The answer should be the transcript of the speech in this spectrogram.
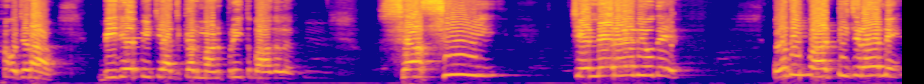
ਉਹ ਜਿਹੜਾ ਬੀਜੇਪੀ 'ਚ ਅੱਜ ਕੱਲ ਮਨਪ੍ਰੀਤ ਬਾਦਲ, ਸਿਆਸੀ ਚੇਲੇ ਰਹੇ ਨੇ ਉਹਦੇ। ਉਹਦੀ ਪਾਰਟੀ 'ਚ ਰਹੇ ਨੇ,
